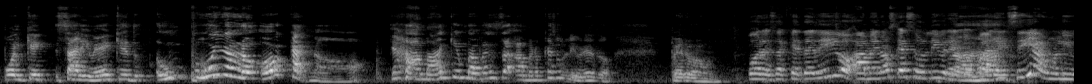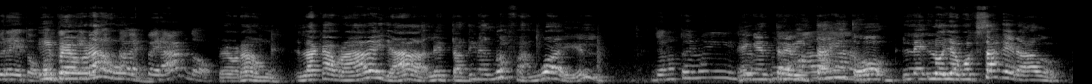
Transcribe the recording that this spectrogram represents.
Porque Saribé, que tú- un puño en los Oscars. No, jamás quien va a pensar, a menos que es un libreto. Pero, Por eso es que te digo, a menos que sea un libreto, Ajá. parecía un libreto. Y peor lo aún. estaba esperando. peor aún, la cabrona de Yada le está tirando fango a él. Yo no estoy muy. En entrevistas y todo, le- lo llamó exagerado.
